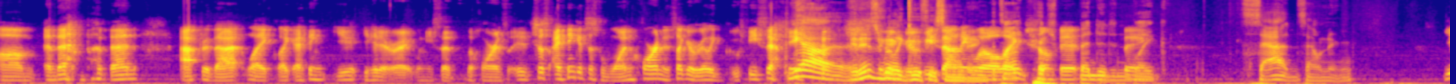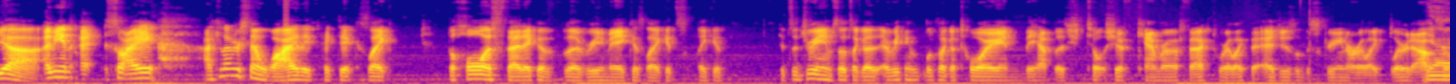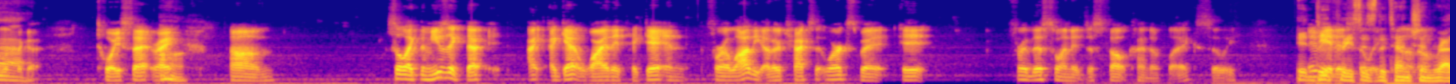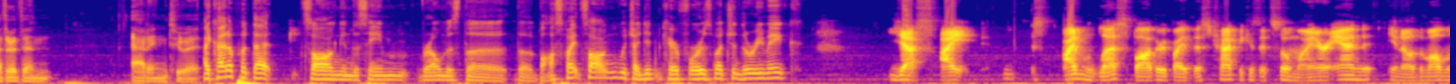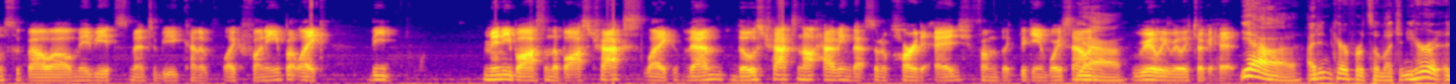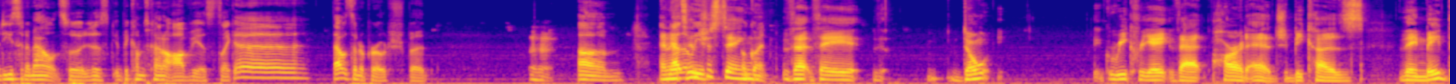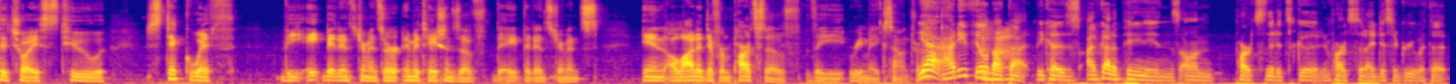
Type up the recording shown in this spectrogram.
um, and then but then after that, like like I think you, you hit it right when you said the horns. It's just I think it's just one horn. It's like a really goofy sounding. Yeah, It is like a really goofy sounding. little it's like, like pitch trumpet. bended and thing. like sad sounding. Yeah, I mean, I, so I I can understand why they picked it because like the whole aesthetic of the remake is like it's like it it's a dream, so it's like a, everything looks like a toy, and they have the sh- tilt shift camera effect where like the edges of the screen are like blurred out, so it looks like a toy set, right? Uh-huh. Um, so like the music that I, I get why they picked it, and for a lot of the other tracks it works, but it for this one it just felt kind of like silly. It Maybe it is decreases silly, the tension rather than adding to it. I kind of put that song in the same realm as the the boss fight song, which I didn't care for as much in the remake. yes, I I'm less bothered by this track because it's so minor, and you know the Moblin Bow Wow. Maybe it's meant to be kind of like funny, but like the mini boss and the boss tracks, like them, those tracks not having that sort of hard edge from the, the Game Boy sound, Yeah. really, really took a hit. Yeah, I didn't care for it so much, and you hear it a decent amount, so it just it becomes kind of obvious. It's like, eh, that was an approach, but Mhm. um, And Now it's interesting oh, that they don't recreate that hard edge because they made the choice to stick with the 8-bit instruments or imitations of the 8-bit instruments in a lot of different parts of the remake soundtrack. yeah. How do you feel about Mhm. that? Because I've got opinions on parts that it's good and parts that I disagree with it.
